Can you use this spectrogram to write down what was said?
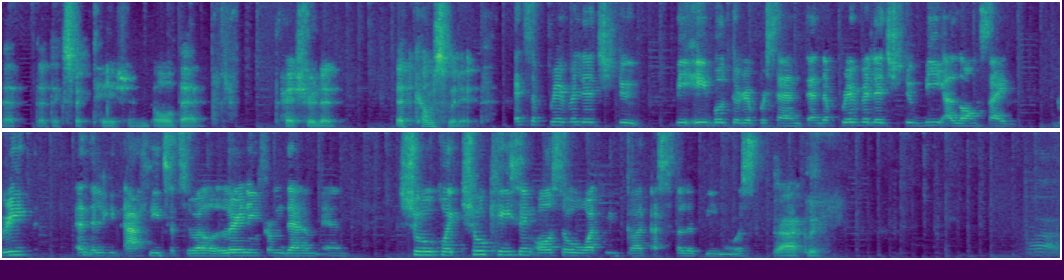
that that expectation, all that pressure that that comes with it. It's a privilege to be able to represent and the privilege to be alongside great and elite athletes as well, learning from them and show showcasing also what we've got as Filipinos. Exactly. Wow.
